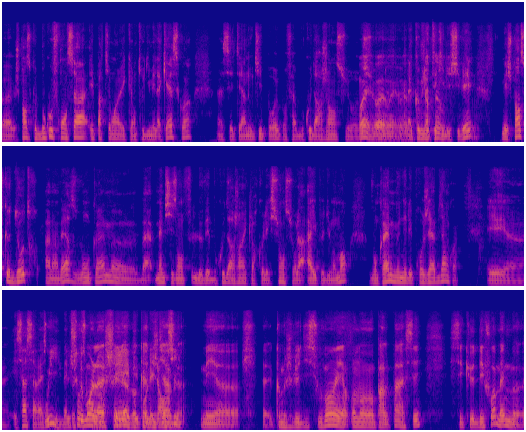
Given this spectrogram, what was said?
euh, je pense que beaucoup feront ça et partiront avec entre guillemets la caisse. quoi. C'était un outil pour eux pour faire beaucoup d'argent sur, la communauté qui les suivait. Mais je pense que d'autres, à l'inverse, vont quand même, bah, même s'ils ont levé beaucoup d'argent avec leur collection sur la hype du moment, vont quand même mener les projets à bien. quoi. Euh, et, ça, ça reste une belle chose. diable, Mais euh, comme je le dis souvent, et on n'en parle pas assez, c'est que des fois, même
